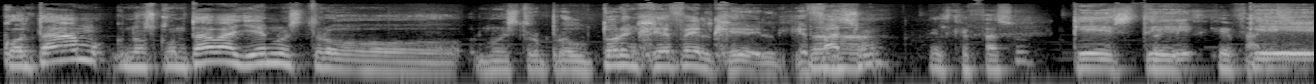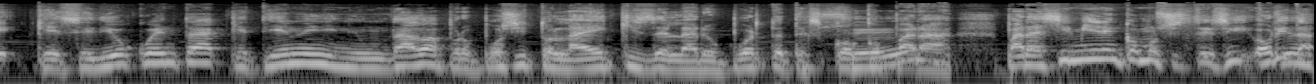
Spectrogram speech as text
Contábamos- nos contaba ayer nuestro, nuestro productor en jefe, el, je- el jefazo, Ajá, ¿El jefazo? que, este, El jefazo. que, que se dio cuenta que tienen inundado a propósito la X del aeropuerto de Texcoco Sí. para, para decir, miren cómo se esté, sí, ahorita,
